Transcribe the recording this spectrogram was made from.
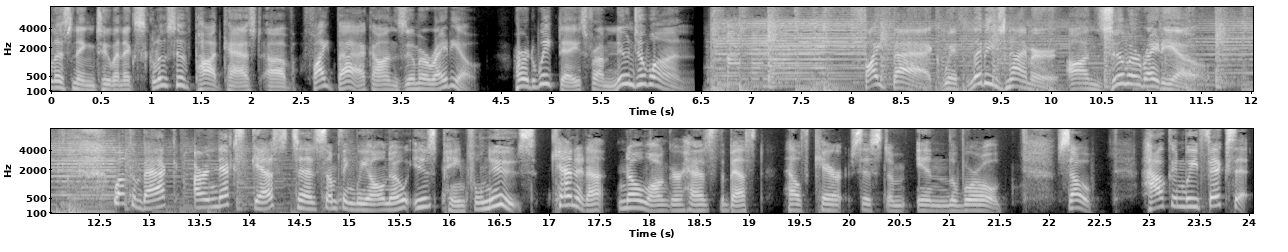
listening to an exclusive podcast of Fight Back on Zoomer Radio, heard weekdays from noon to one. Fight Back with Libby Znaimer on Zoomer Radio. Welcome back. Our next guest says something we all know is painful news. Canada no longer has the best healthcare system in the world. So, how can we fix it?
